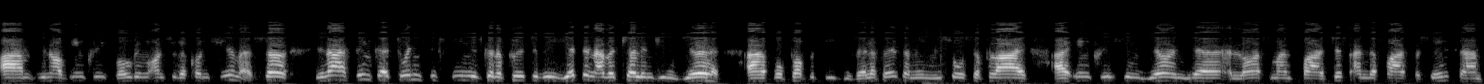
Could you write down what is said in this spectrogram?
um, you know, of increased building onto the consumer. So, you know, I think uh, 2016 is going to prove to be yet another challenging year uh, for property developers. I mean, we saw supply uh, increasing year on year last month by just under 5%. Um,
